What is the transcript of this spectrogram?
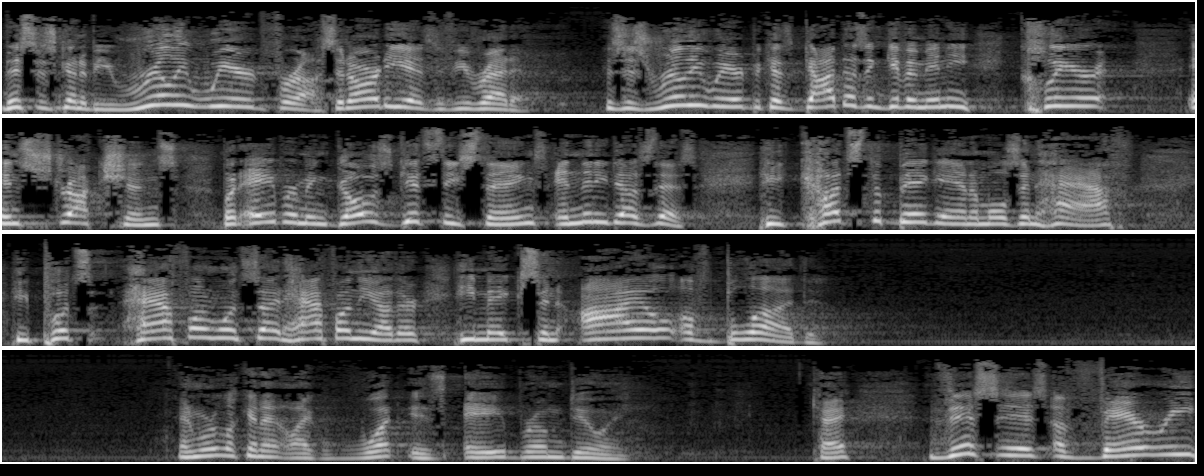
This is going to be really weird for us. It already is if you read it. This is really weird because God doesn't give him any clear instructions, but Abram goes, gets these things, and then he does this. He cuts the big animals in half. He puts half on one side, half on the other. He makes an aisle of blood. And we're looking at like, what is Abram doing? Okay? This is a very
